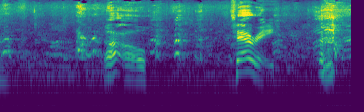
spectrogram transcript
Uh oh. Terry.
